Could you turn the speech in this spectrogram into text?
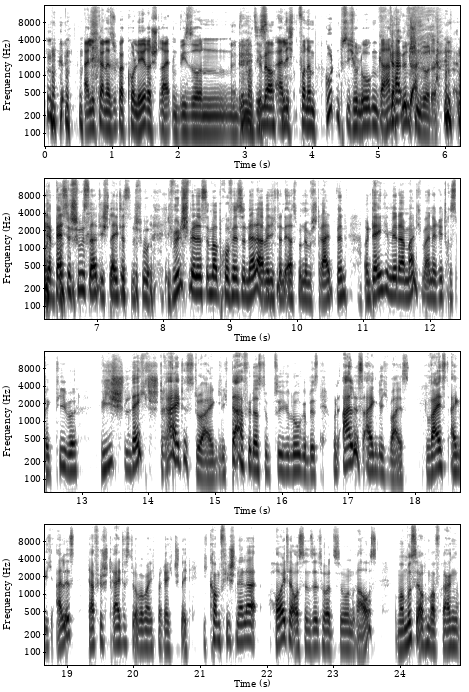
Eigentlich kann er super cholerisch streiten, wie so ein, wie man sich Genau. eigentlich von einem guten Psychologen gar nicht Ganz- wünschen würde. Der beste Schuster hat die schlechtesten Schuhe. Ich wünsche mir das immer professioneller, wenn ich dann erstmal in einem Streit bin und denke mir dann manchmal eine Retrospektive, wie schlecht streitest du eigentlich dafür, dass du Psychologe bist und alles eigentlich weißt. Du weißt eigentlich alles, dafür streitest du aber manchmal recht schlecht. Ich komme viel schneller heute aus den Situationen raus und man muss ja auch immer fragen,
